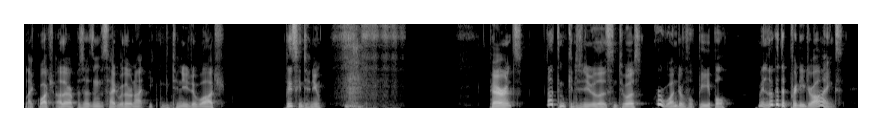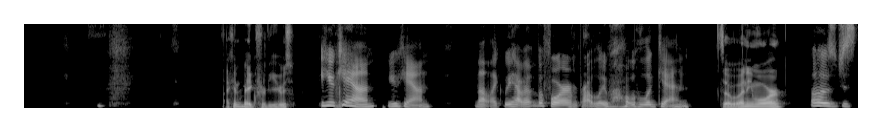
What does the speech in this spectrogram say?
like watch other episodes and decide whether or not you can continue to watch. Please continue. parents, let them continue to listen to us. We're wonderful people. I mean, look at the pretty drawings. I can beg for views. You can. You can. Not like we haven't before and probably will again. So, any more? Well, it was just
